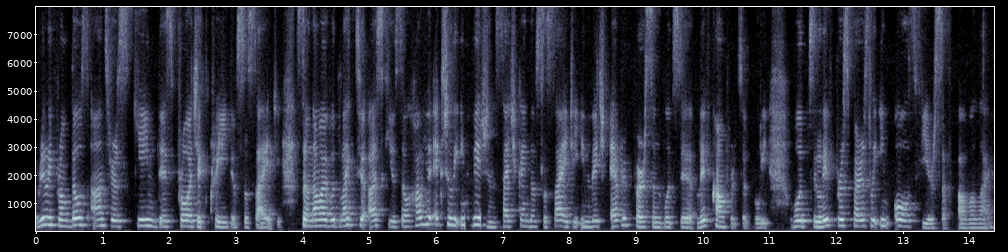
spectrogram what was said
really from those answers came this project creative society so now i would like to ask you so how you actually envision such kind of society in which every person would uh, live comfortably would live prosperously in all spheres of our life.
